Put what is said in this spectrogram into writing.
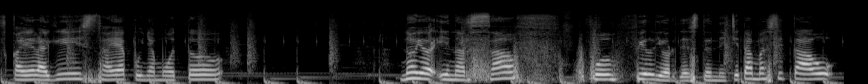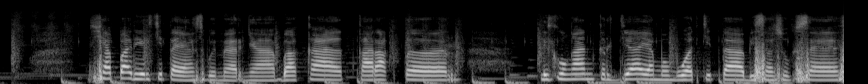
Sekali lagi, saya punya moto Know your inner self, fulfill your destiny. Kita mesti tahu siapa diri kita yang sebenarnya, bakat, karakter, lingkungan kerja yang membuat kita bisa sukses,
